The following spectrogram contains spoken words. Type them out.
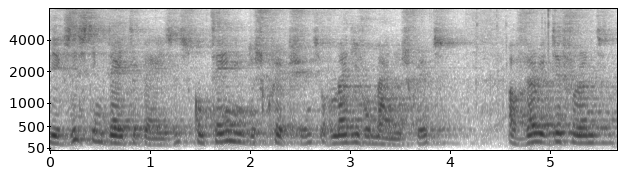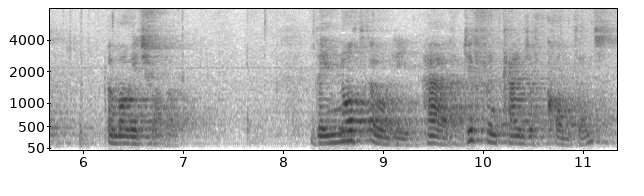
the existing databases containing descriptions of medieval manuscripts are very different among each other. They not only have different kinds of contents,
